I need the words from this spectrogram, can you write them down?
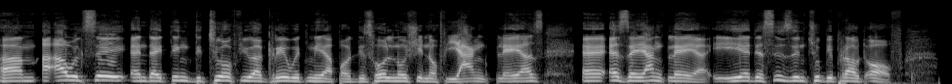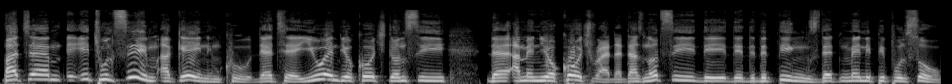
um, I, I would say, and I think the two of you agree with me about this whole notion of young players. Uh, as a young player, he had a season to be proud of. But um, it will seem again, Mku, that uh, you and your coach don't see the I mean your coach rather does not see the the, the, the things that many people saw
